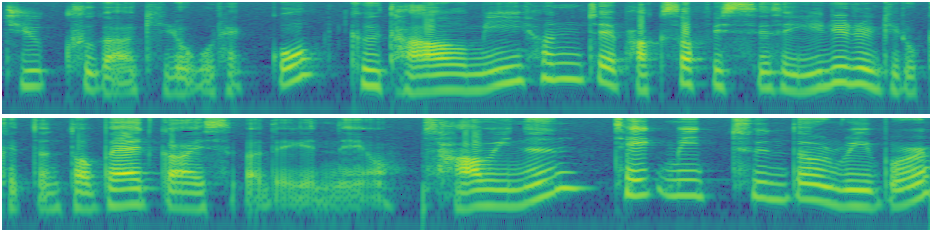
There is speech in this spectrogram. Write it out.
듀크가 기록을 했고 그 다음이 현재 박스오피스에서 1위를 기록했던 더 배드 가이스가 되겠네요. 4위는 Take Me to the River,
